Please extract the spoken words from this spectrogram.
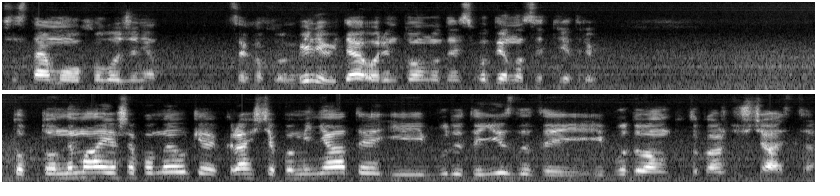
В систему охолодження цих автомобілів йде орієнтовно десь 11 літрів. Тобто немає ще помилки, краще поміняти і будете їздити, і буде вам тут кажуть щастя.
